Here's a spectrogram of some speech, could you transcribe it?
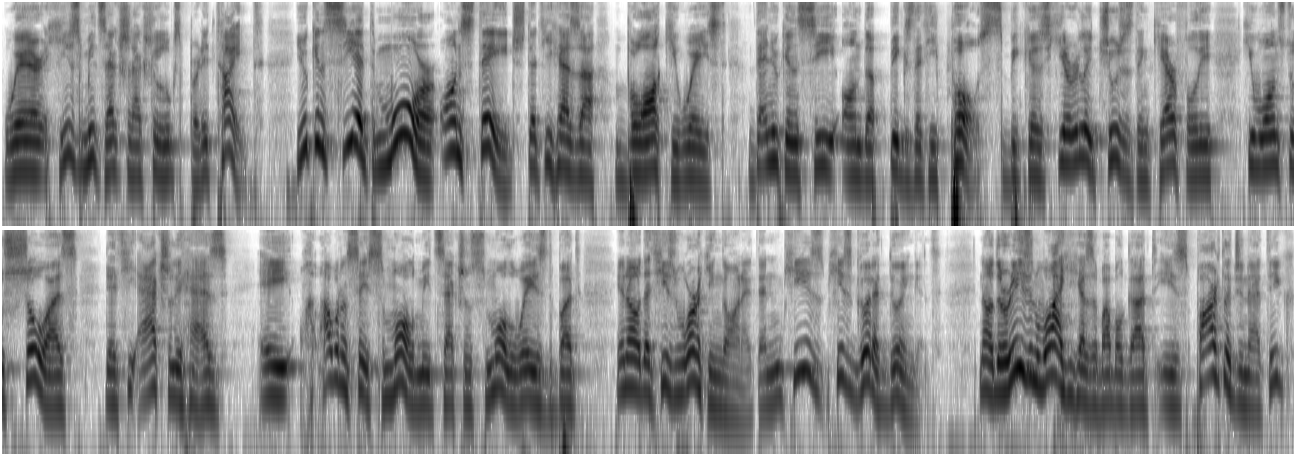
where his midsection actually looks pretty tight. You can see it more on stage that he has a blocky waist than you can see on the pics that he posts because he really chooses them carefully. He wants to show us that he actually has a I wouldn't say small midsection, small waist, but you know that he's working on it and he's he's good at doing it. Now the reason why he has a bubble gut is partly genetic.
